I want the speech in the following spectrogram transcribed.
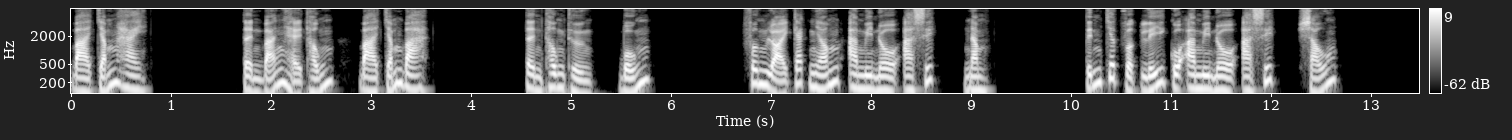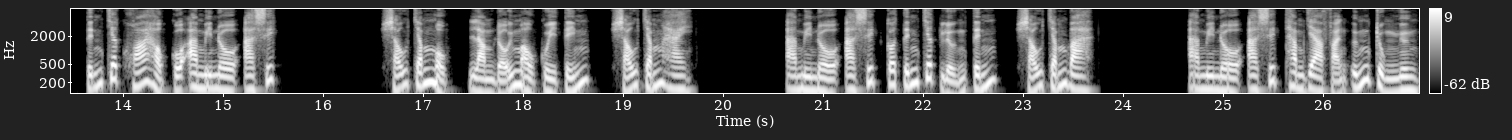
3.2. Tên bán hệ thống 3.3. Tên thông thường 4. Phân loại các nhóm amino acid 5. Tính chất vật lý của amino acid 6. Tính chất hóa học của amino acid 6.1 làm đổi màu quỳ tím 6.2. Amino acid có tính chất lượng tính 6.3. Amino acid tham gia phản ứng trùng ngưng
